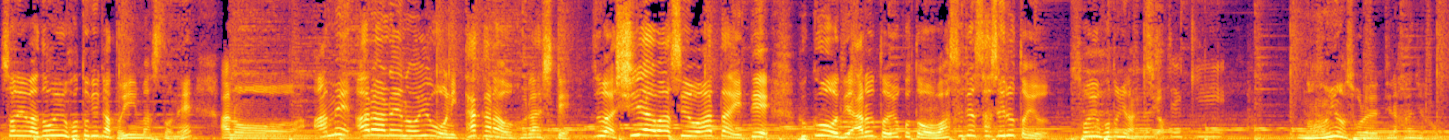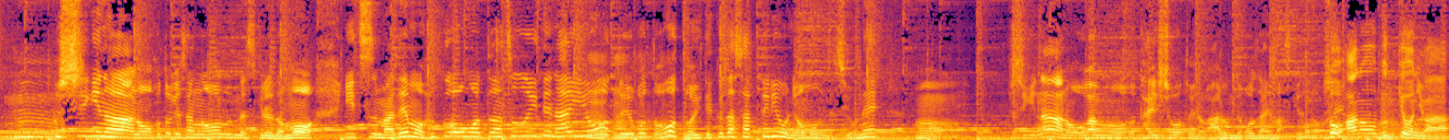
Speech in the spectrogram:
それはどういう仏かと言いますとね、あのー雨あられのように宝を降らして、実は幸せを与えて不幸であるということを忘れさせるというそういう仏なんですよ。なんやそれってな感じやろ。不思議なあの仏さんがおるんですけれどもいつまでも不幸事は続いてないよということを説いてくださっているように思うんですよね、うん、不思議なあの拝む対象というのがあるんでございますけれども、ね、そうあの仏教には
